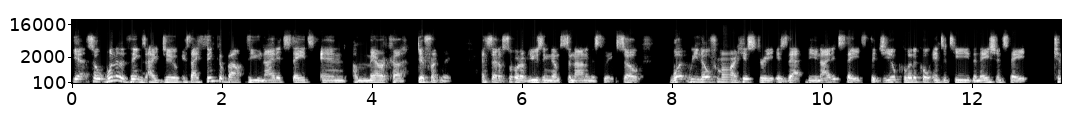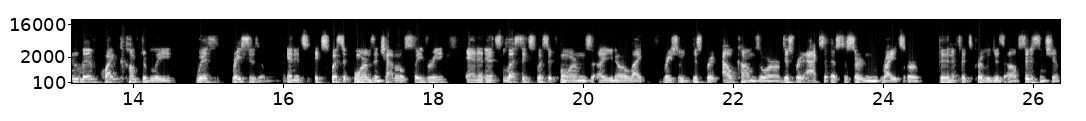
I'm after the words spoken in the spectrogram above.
Yeah. So, one of the things I do is I think about the United States and America differently instead of sort of using them synonymously. So, what we know from our history is that the United States, the geopolitical entity, the nation state, can live quite comfortably with racism in its explicit forms and chattel slavery and in its less explicit forms, uh, you know, like racially disparate outcomes or disparate access to certain rights or benefits, privileges of citizenship.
